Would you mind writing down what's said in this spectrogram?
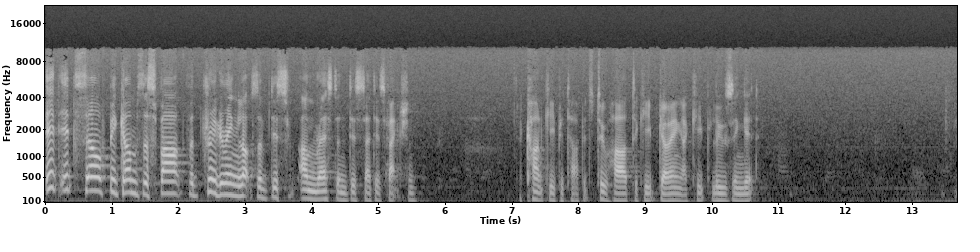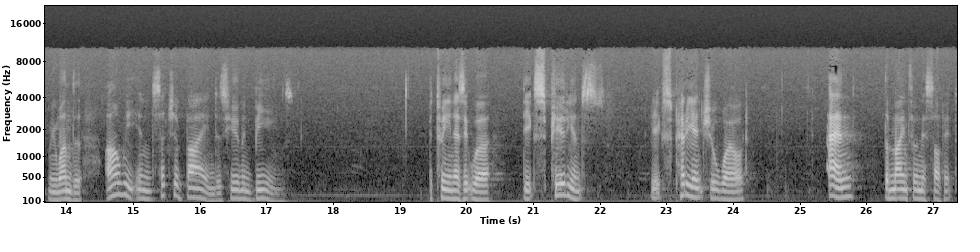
it itself becomes the spark for triggering lots of dis- unrest and dissatisfaction. I can't keep it up. It's too hard to keep going. I keep losing it. We wonder are we in such a bind as human beings between, as it were, the experience, the experiential world, and the mindfulness of it,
